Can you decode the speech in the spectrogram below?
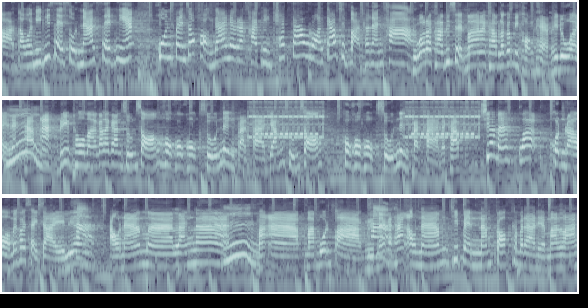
บาท แต่วันนี้พิเศษสุดนะเซตเนี้ยคุณเป็นเจ้าของได้ในราคาเพียงแค่ 990 บาทเท่านั้นค่ะถือว่าราคาพิเศษมากนะครับแล้วก็มีของแถมให้ด้วยนะครับอืมอะรีบโทรมาก็แล้วกัน 0 2 6 6 6 0 1 8 8 ย้ำ 0 2 6 6 6 0 1 8 8 นะครับ เชื่อไหมว่าคนเราอะไม่ค่อยใส่ใจเรื่อง ค่ะเอาน้ำมาล้างหน้า อืมมาอาบมาบ้วนปาก หรือค่ะ แม้กระทั่งเอาน้ำที่เป็นน้ำก๊อกธรรมดาเนี่ยมาล้าง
